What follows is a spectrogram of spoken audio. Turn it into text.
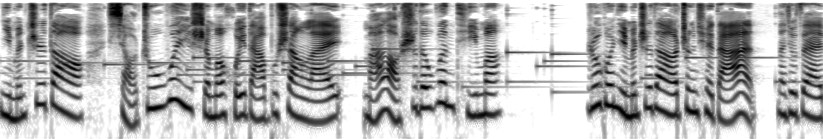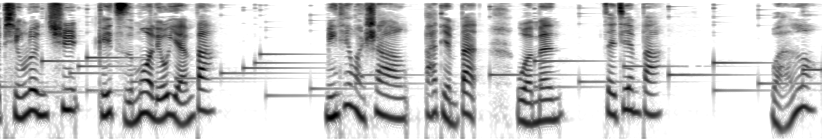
你们知道小猪为什么回答不上来马老师的问题吗？如果你们知道正确答案那就在评论区给子墨留言吧。明天晚上八点半我们再见吧。晚安喽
